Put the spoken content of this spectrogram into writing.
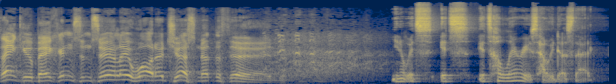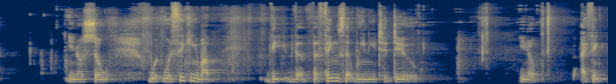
Thank you, bacon. Sincerely, Water Chestnut the Third. You know, it's it's it's hilarious how he does that. You know, so we're thinking about the, the, the things that we need to do. You know, I think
